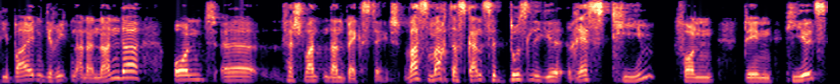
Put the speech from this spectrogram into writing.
Die beiden gerieten aneinander und äh, verschwanden dann backstage. Was macht das ganze dusselige Restteam von den Heels?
